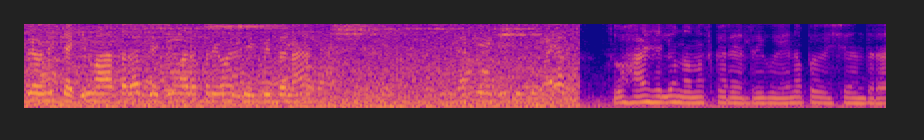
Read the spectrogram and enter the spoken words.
ನೋಡ್ರಿ ಅವ್ನಿಗೆ ಚೆಕ್ ಇನ್ ಮಾಡತ್ತಾರ ಚೆಕ್ ಇನ್ ಮಾಡತ್ತಾರ ಇವ ಸಿಗ್ ಸೊ ಹಾಯ್ ಹೆಲೋ ನಮಸ್ಕಾರ ಎಲ್ರಿಗೂ. ಏನಪ್ಪ ವಿಷಯ ಅಂದ್ರೆ,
